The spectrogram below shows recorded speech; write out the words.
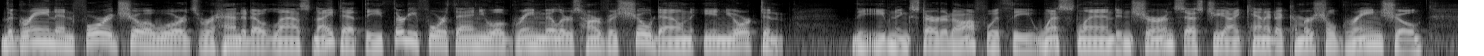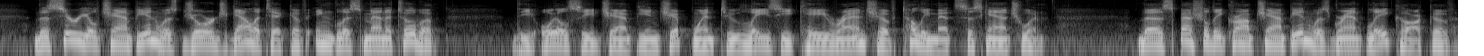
The Grain and Forage Show Awards were handed out last night at the 34th annual Grain Millers Harvest Showdown in Yorkton. The evening started off with the Westland Insurance SGI Canada Commercial Grain Show. The cereal champion was George Galatic of Inglis, Manitoba. The oilseed championship went to Lazy K Ranch of Tullymet, Saskatchewan. The specialty crop champion was Grant Laycock of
